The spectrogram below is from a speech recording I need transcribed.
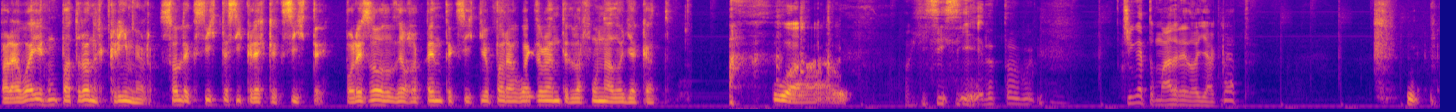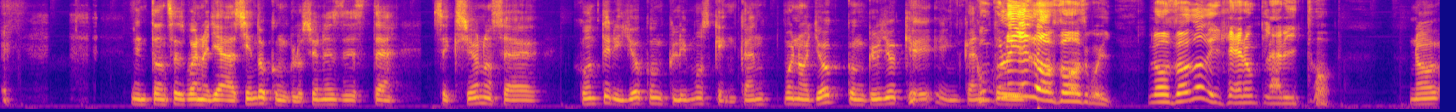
Paraguay es un patrón screamer. Solo existe si crees que existe. Por eso de repente existió Paraguay durante la funa Doja Cat. Wow. Oye, sí es cierto, güey. Chinga tu madre, Doya Cat. Entonces, bueno, ya haciendo conclusiones de esta sección, o sea, Hunter y yo concluimos que Encanto. Bueno, yo concluyo que Encanto. Concluyen los dos, güey. Los dos lo dijeron clarito. No,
